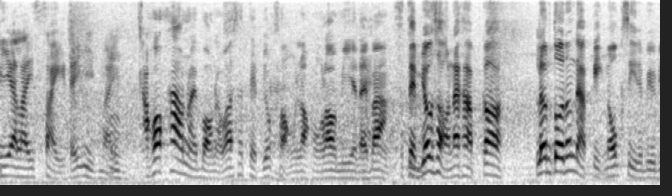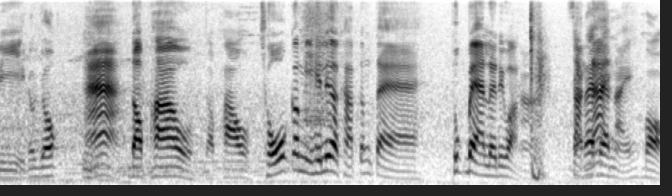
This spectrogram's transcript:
มีอะไรใส่ได้อีกไหมเอาคร่าวๆหน่อยบอกหน่อยว่าสเต็ปยกสองของเราของเรามีอะไรบ้าง สเต็ปยก 2 นะครับ ก็เริ่มต้นตั้งแต่ปีกนก 4WD ปีกนกยกอ่าดอกเพาดอกเพราโชคก็มีให้เลือกครับตั้งแต่ทุกแบรนด์เลยดีกว่าอ่าสั่งอยากได้แบรนด์ไหนบอก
